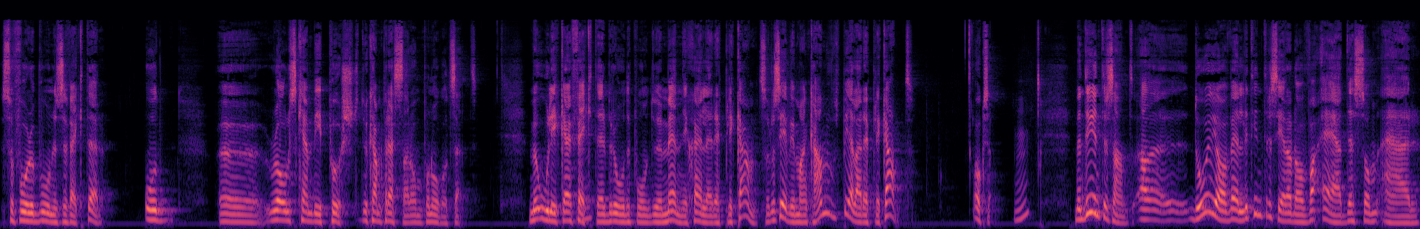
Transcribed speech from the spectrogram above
så får du bonuseffekter. Och eh, rolls can be pushed, du kan pressa dem på något sätt. Med olika effekter beroende på om du är människa eller replikant. Så då ser vi man kan spela replikant också. Men det är intressant. Då är jag väldigt intresserad av vad är det som är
